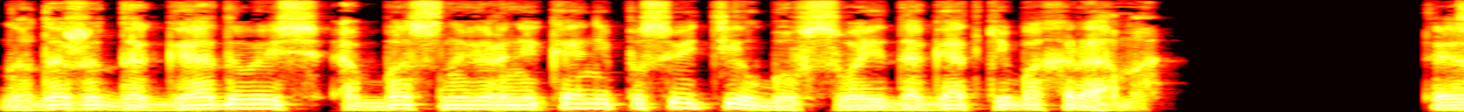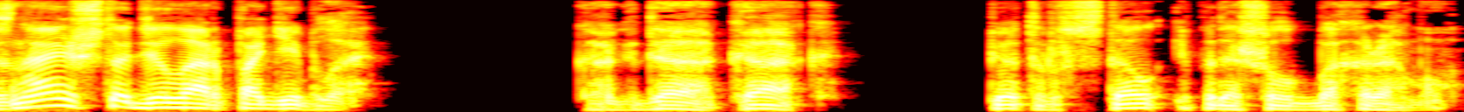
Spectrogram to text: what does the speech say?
Но даже догадываясь, Аббас наверняка не посвятил бы в свои догадки Бахрама. «Ты знаешь, что Дилар погибла?» «Когда? Как?» Петр встал и подошел к Бахраму.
